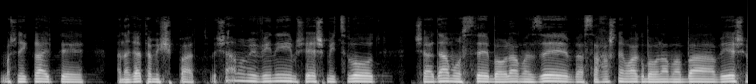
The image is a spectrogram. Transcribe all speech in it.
מה שנקרא את אה, הנהגת המשפט, ושם מבינים שיש מצוות שאדם עושה בעולם הזה והשכר שלהם רק בעולם הבא, ויש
